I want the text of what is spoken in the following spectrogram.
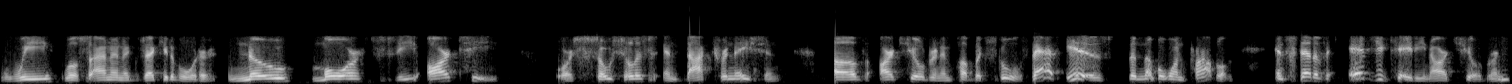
we will sign an executive order. No more CRT or socialist indoctrination of our children in public schools. That is the number one problem. Instead of educating our children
